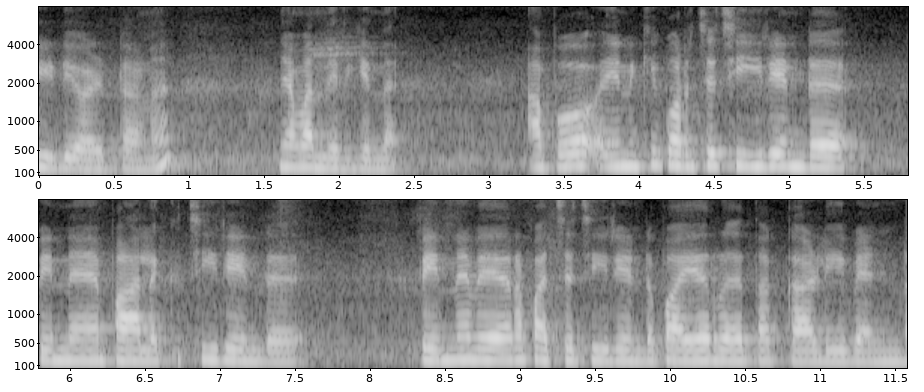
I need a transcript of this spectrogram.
വീഡിയോ ആയിട്ടാണ് ഞാൻ വന്നിരിക്കുന്നത് അപ്പോൾ എനിക്ക് കുറച്ച് ചീരയുണ്ട് പിന്നെ പാലക്ക് ചീരയുണ്ട് പിന്നെ വേറെ പച്ചച്ചീരയുണ്ട് പയർ തക്കാളി വെണ്ട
